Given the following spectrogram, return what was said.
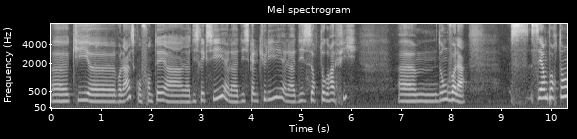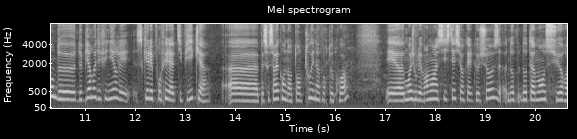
euh, qui euh, voilà, se confrontaient à la dyslexie, à la dyscalculie, à la dysorthographie. Euh, donc voilà. C'est important de, bien redéfinir ce qu'est les profils atypiques, parce que c'est vrai qu'on entend tout et n'importe quoi. Et moi, je voulais vraiment insister sur quelque chose, no- notamment sur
